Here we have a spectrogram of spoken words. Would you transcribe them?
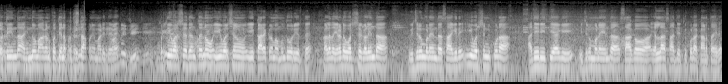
ವತಿಯಿಂದ ಹಿಂದೂ ಮಹಾಗಣಪತಿಯನ್ನು ಪ್ರತಿಷ್ಠಾಪನೆ ಮಾಡಿದ್ದೇವೆ. ಪ್ರತಿ ವರ್ಷದಂತೆಯೂ ಈ ವರ್ಷವೂ ಈ ಕಾರ್ಯಕ್ರಮ ಮುಂದುವರಿಯುತ್ತೆ. ಕಳೆದ ಎರಡು ವರ್ಷಗಳಿಂದ ವಿಜೃಂಭಣೆಯಿಂದ ಸಾಗಿದೆ. ಈ ವರ್ಷವೂ ಕೂಡ ಅದೇ ರೀತಿಯಾಗಿ ವಿಜೃಂಭಣೆಯಿಂದ ಸಾಗುವ ಎಲ್ಲ ಸಾಧ್ಯತೆ ಕೂಡ ಕಾಣ್ತಾ ಇದೆ.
